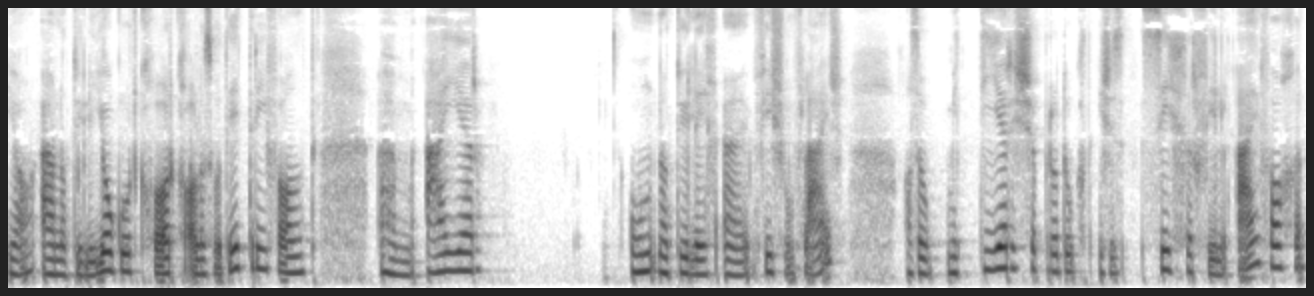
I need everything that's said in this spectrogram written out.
ja, auch natürlich Joghurt, Quark, alles, was dort reinfällt. Ähm, Eier und natürlich äh, Fisch und Fleisch. Also mit tierischen Produkten ist es sicher viel einfacher,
